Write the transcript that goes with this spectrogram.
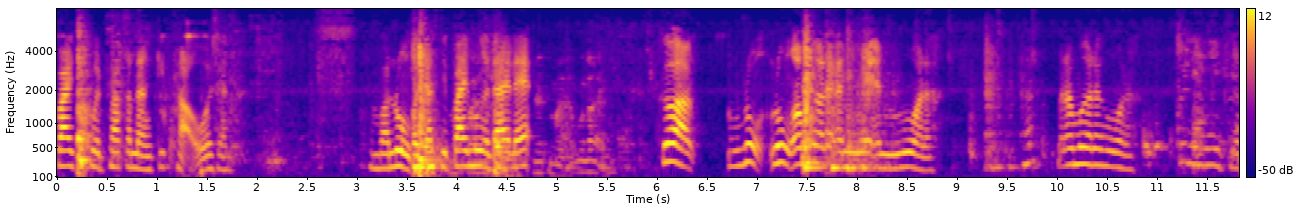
ไปที่เพิ่นพักกันนั่งกินข้าวว่าซั่น ว่าลุงก็จักสิไปมื้อได้แล้วเฮ็ดหมาบ่ได้คือว่าลุงลุงเอาเมื่อได้อันแม่อันงัวนะมันเอาเมื่อได้งัวนะคือยังมีเสียง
